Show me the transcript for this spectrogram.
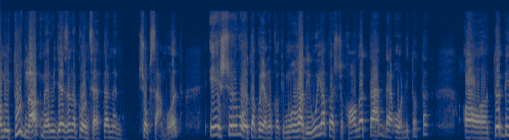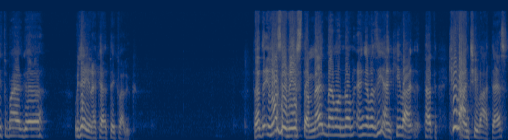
amit tudnak, mert ugye ezen a koncerten nem sok szám volt és voltak olyanok akik vadi újak, azt csak hallgatták de ordítottak. A többit meg ugye énekelték velük. Tehát én azért néztem meg mert mondom engem az ilyen kíván, tehát kíváncsivá tesz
